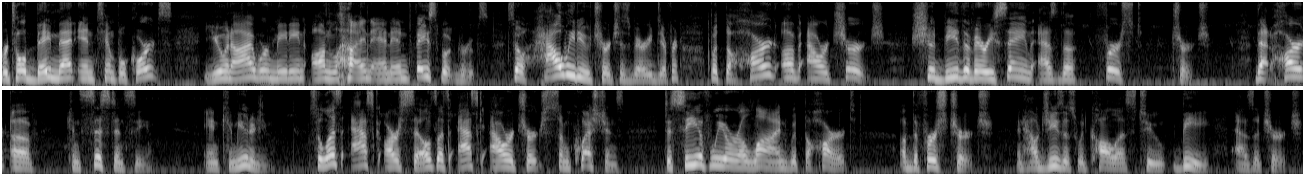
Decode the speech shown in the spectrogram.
We're told they met in temple courts. You and I were meeting online and in Facebook groups. So, how we do church is very different, but the heart of our church should be the very same as the first church that heart of consistency and community. So, let's ask ourselves, let's ask our church some questions to see if we are aligned with the heart of the first church and how Jesus would call us to be as a church.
